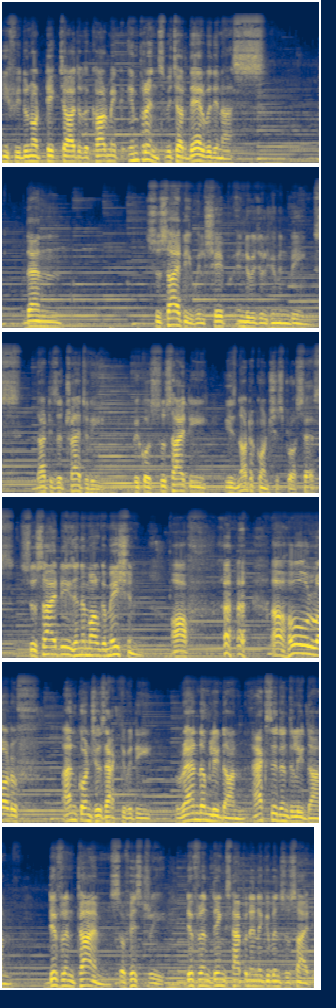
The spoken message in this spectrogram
if we do not take charge of the karmic imprints which are there within us, then society will shape individual human beings. That is a tragedy because society is not a conscious process. Society is an amalgamation of a whole lot of unconscious activity, randomly done, accidentally done, different times of history, different things happen in a given society.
